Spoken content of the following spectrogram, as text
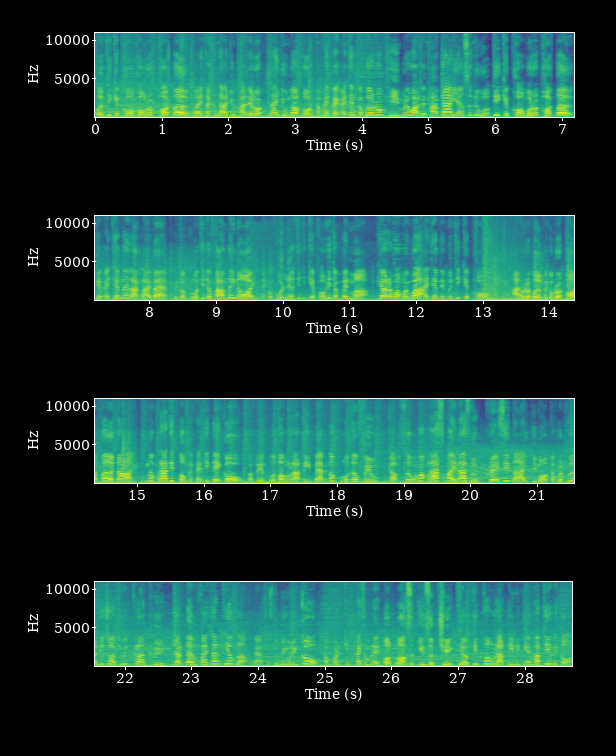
เปิดที่เก็บของของรถพอร์เตอร์ได้ทั้งขนาดอยู่ภายในรถและอยู่นอกรถทำให้แบ่งไอเทมกับเพื่อนร่วมทีมระหว่างเดินทางได้อย่างสะดวกที่เก็บของบนรถพอร์เตอร์เก็บไอเทมได้หลากหลายแบบ ไม่ต้องกลัวที่จะฟาร์มได้น้อยแต่ก็ควรเลือกที่จะเก็บของที่จำเป็นมา แค่ระวังไว้ว่าไอเทมในพื้นที่เก็บของ อาจระเบิดไปกับรถพอร์เตอร์ได้ เมื่อพระอาทิตย์ตกในแผนที่เตโก้ก็เตรียมตัวท่องราตรีแบบไม่ต้องกลัวเคอร์ฟิว กับเซอร์ไวเวอร์พาสใหม่ล่าสุด Crazy Night ที่เหมาะกับเพื่อนๆที่ชอบชีวิตกลางคืน จัดเต็มแฟชั่นเที่ยวคลับแบบสุดสวิงริงโก้ทำภารกิจให้สำเร็จปลดล็อกสกินสุดชิคเที่ยวทิปท่องราตรีในเกมพับจีไปก่อน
